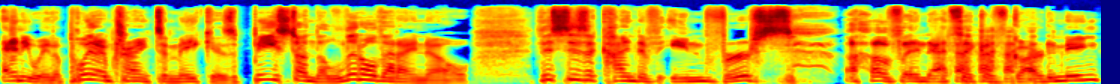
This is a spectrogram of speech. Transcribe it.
anyway, the point I'm trying to make is based on the little that I know, this is a kind of inverse of an ethic of gardening.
